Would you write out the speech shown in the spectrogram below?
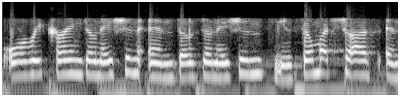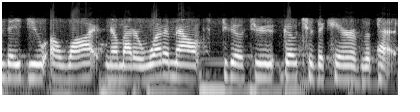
or recurring donation and those donations mean so much to us and they do a lot no matter what amount to go through go to the care of the pet.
